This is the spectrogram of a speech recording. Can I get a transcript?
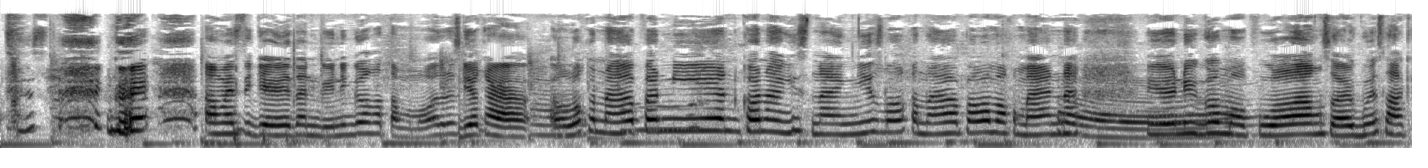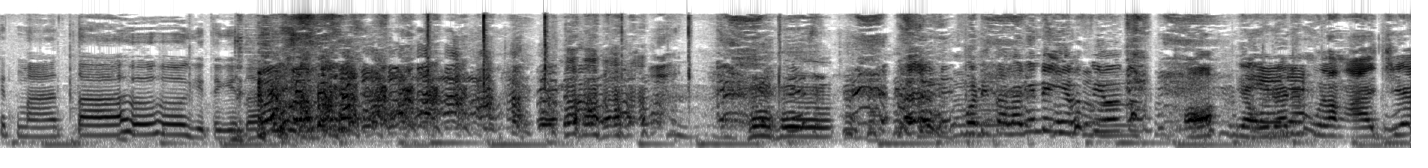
terus gue sama si gebetan gue ini gue ketemu terus dia kayak "Oh, lo kenapa nih kok nangis nangis lo kenapa? Lo mau ke mana? Iya nih gue mau pulang soalnya gue sakit mata. Huhu gitu gitu Mau ditolongin deh ilfil tuh. Oh, ya udah udah. deh pulang aja.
